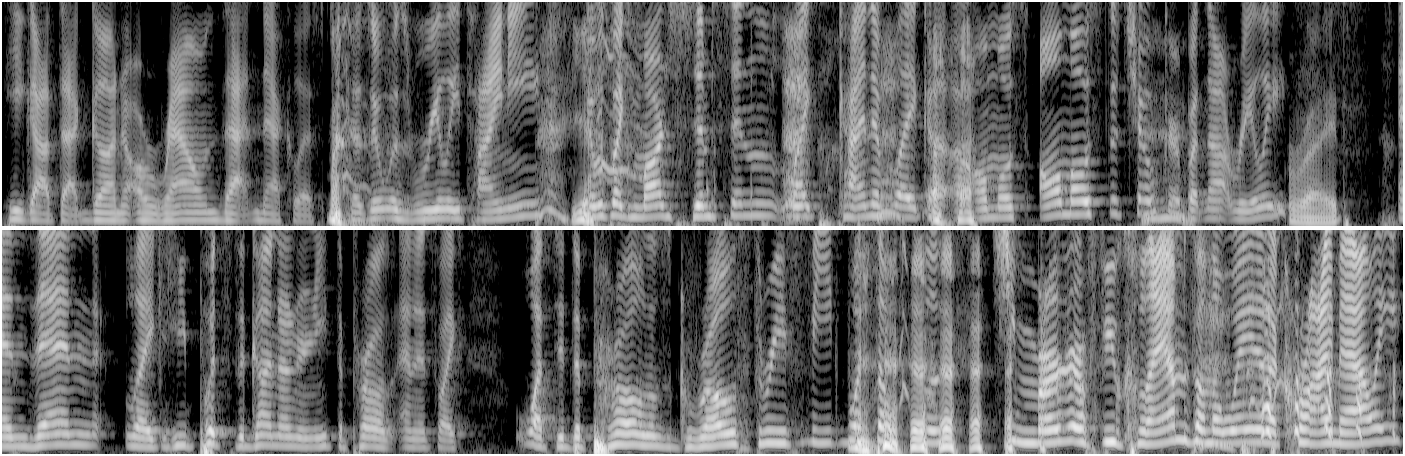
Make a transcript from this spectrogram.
he got that gun around that necklace because it was really tiny. Yeah. It was like Marge Simpson, like kind of like a, a- almost almost a choker, but not really. right. And then like he puts the gun underneath the pearls, and it's like. What did the pearls grow three feet? What the? f- she murder a few clams on the way to the crime alley?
